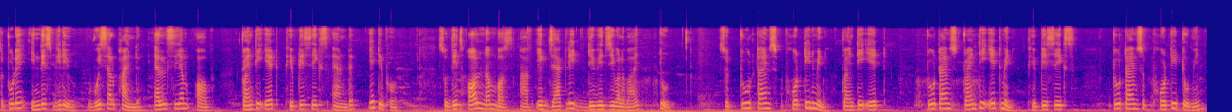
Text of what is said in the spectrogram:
So today in this video we shall find LCM of 28, 56 and 84. So these all numbers are exactly divisible by 2. So 2 times 14 mean 28, 2 times 28 mean 56, 2 times 42 mean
